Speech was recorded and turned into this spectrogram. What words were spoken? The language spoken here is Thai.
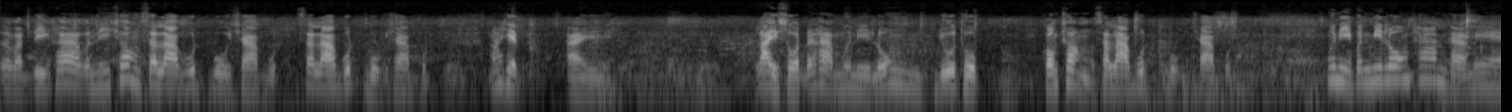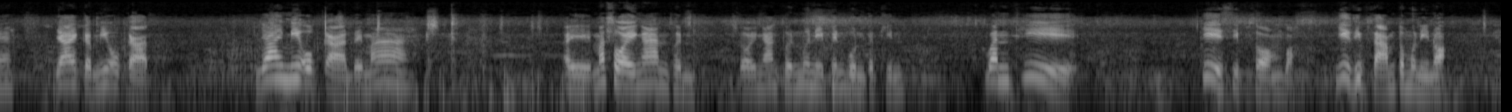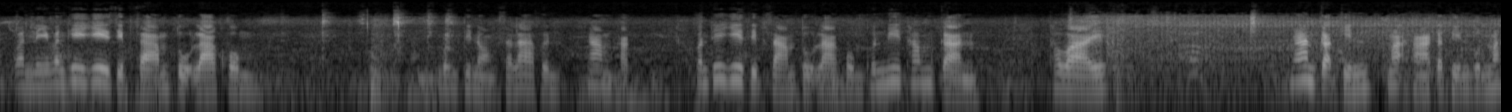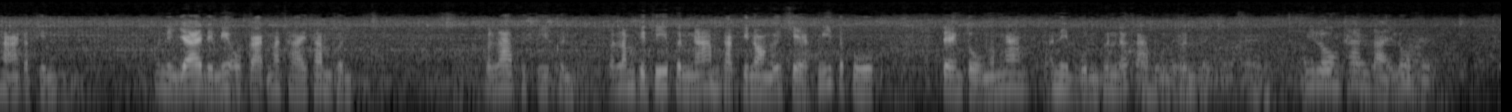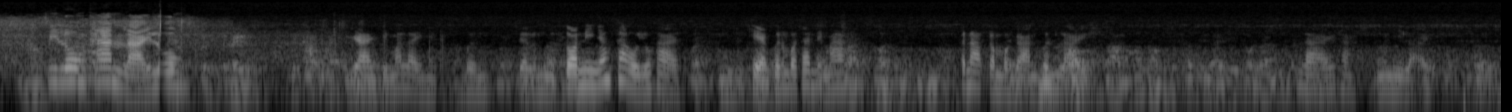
สวัสดีค่ะ วันนี้ช่องสลาวุธบูชาบุตรสลาวุธบูชาบุตร มาเฮ็ดไอไล่สดนะคะมือนี้ลง YouTube ของช่องสลาวุธบูชาบุตรมือนี้เพิ่นมีโรงท่านค่ะแม่ยายกับมีโอกาสยายมีโอกาสได้มาไอมาซอยงานเพิ่นซอยงานเพิ่นมือนี้เป็นบุญกระถิน วันที่ยี่สิบสองบ่ยี่สิบสามตัวมือนี้เนาะ วันนี้วันที่ 23 ตุลาคม เบิงพี่น้องสลาเพิ่นงามคัก วันที่ 23 ตุลาคม เพิ่นมีทำการถวาย งานกระถิน มหากระถิน บุญมหากระถินวันนี้ย่ายได้มีโอกาสมาถ่ายทำเพิ่นเวลาพิธีเพิ่นเวลาพิธีเพิ่นงามคักพี่น้องเอ้ยแขกมีตะปูแต่งตัวงามๆ อันนี้บุญเพิ่นเด้อค่ะบุญเพิ่นมีโรงท่านหลายโรง มีโรงท่านหลายโรงยายสิมาไล่ให้เบิ่งแต่ละมือตอนนี้ยังเศร้าอยู่ค่ะ แขกเพิ่นบ่ท่านได้มาคณะกรรมการเพิ่นหลาย หลายค่ะมื้อนี้หลาย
